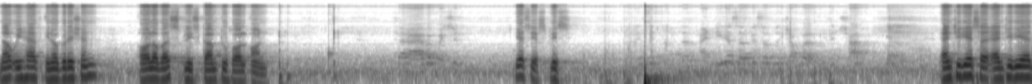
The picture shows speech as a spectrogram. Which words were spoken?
Now we have inauguration. All of us, please come to hall on. Sir, I have a question. Yes, yes, please. Anterior surface of the chopper, is it sharp? Anterior,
